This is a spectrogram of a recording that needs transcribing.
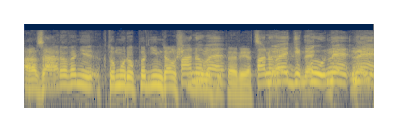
a zároveň k tomu doplním další panové, důležité věci. Panové, děkuji. Ne, ne, ne,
